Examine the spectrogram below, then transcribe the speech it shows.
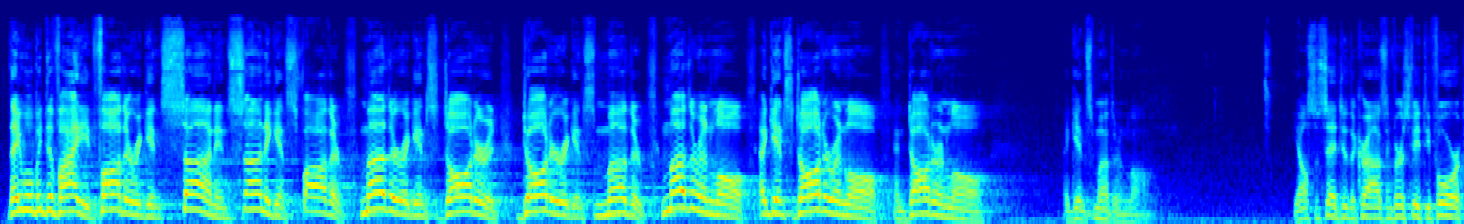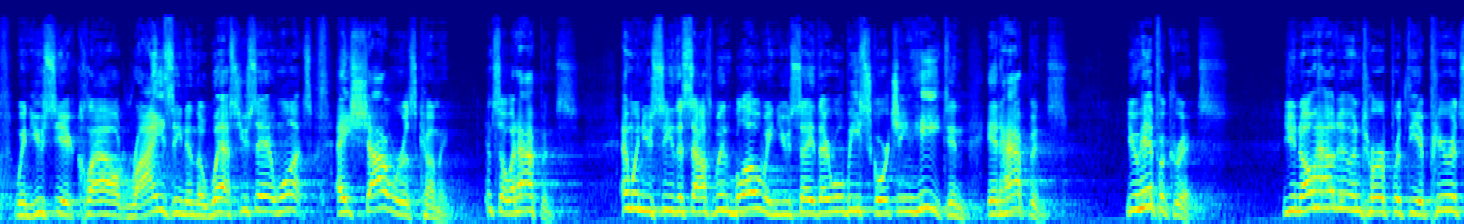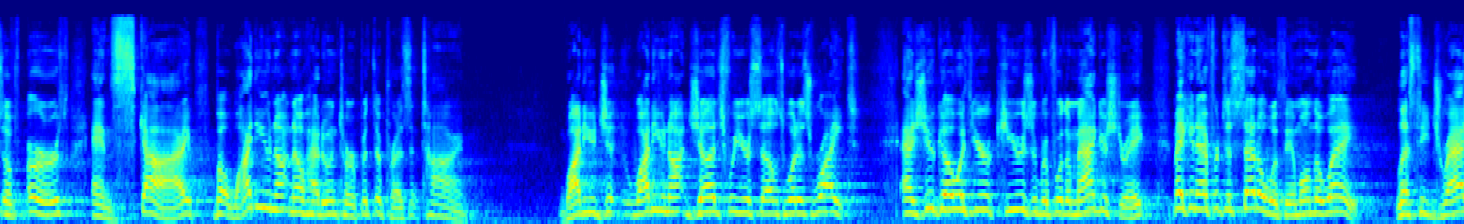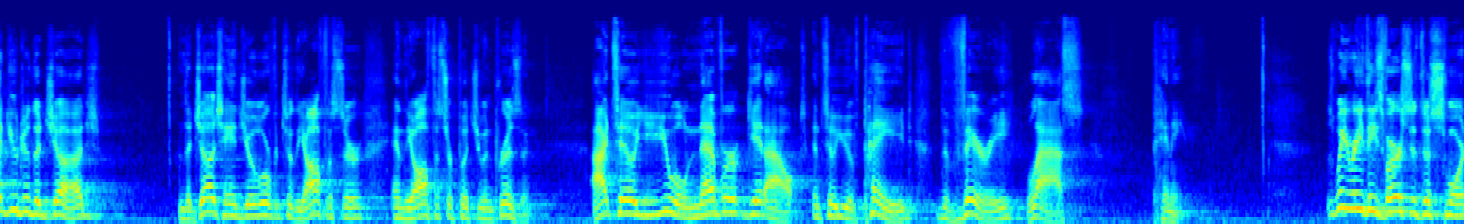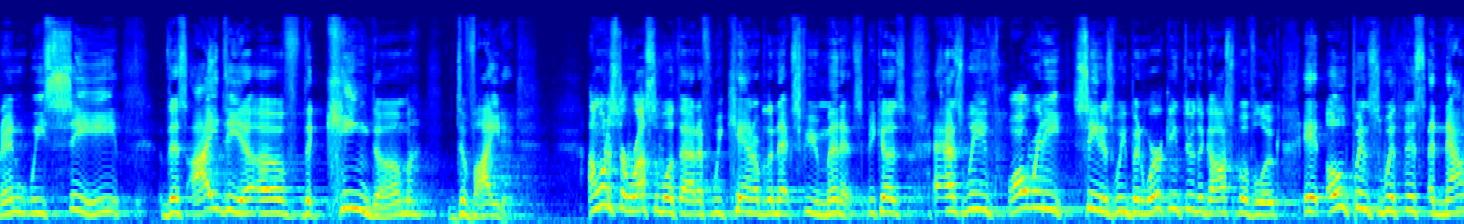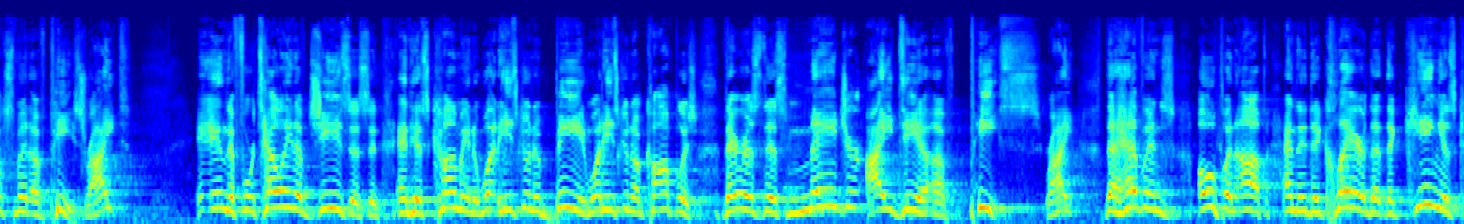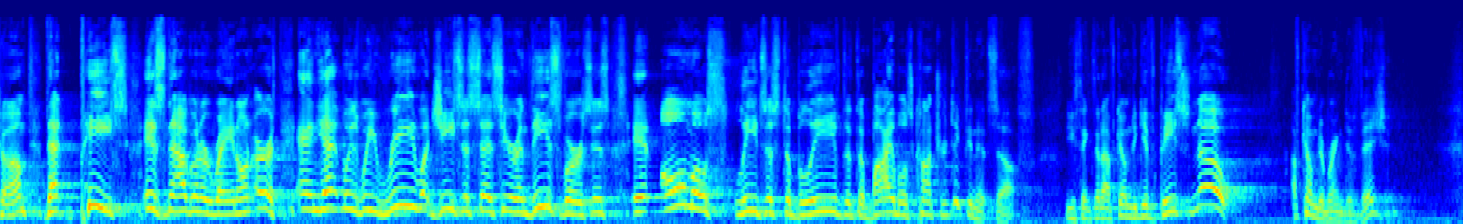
They will be divided father against son, and son against father, mother against daughter, and daughter against mother, mother in law against daughter in law, and daughter in law against mother in law. He also said to the crowds in verse 54 When you see a cloud rising in the west, you say at once, A shower is coming. And so it happens. And when you see the south wind blowing, you say, There will be scorching heat. And it happens. You hypocrites. You know how to interpret the appearance of earth and sky, but why do you not know how to interpret the present time? Why do you, ju- why do you not judge for yourselves what is right? As you go with your accuser before the magistrate, make an effort to settle with him on the way, lest he drag you to the judge, and the judge hands you over to the officer, and the officer puts you in prison. I tell you, you will never get out until you have paid the very last penny. As we read these verses this morning, we see this idea of the kingdom divided. I want us to wrestle with that if we can over the next few minutes because as we've already seen as we've been working through the Gospel of Luke, it opens with this announcement of peace, right? In the foretelling of Jesus and, and his coming and what he's going to be and what he's going to accomplish, there is this major idea of peace, right? the heavens open up and they declare that the king has come, that peace is now going to reign on earth. And yet, when we read what Jesus says here in these verses, it almost leads us to believe that the Bible is contradicting itself. You think that I've come to give peace? No, I've come to bring division.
